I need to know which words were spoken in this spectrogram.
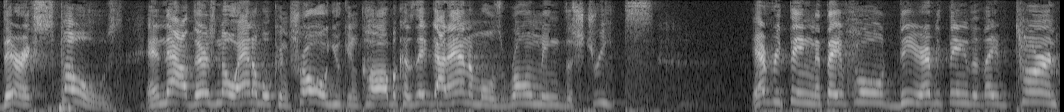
They're exposed and now there's no animal control you can call because they've got animals roaming the streets. Everything that they've hold dear, everything that they've turned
